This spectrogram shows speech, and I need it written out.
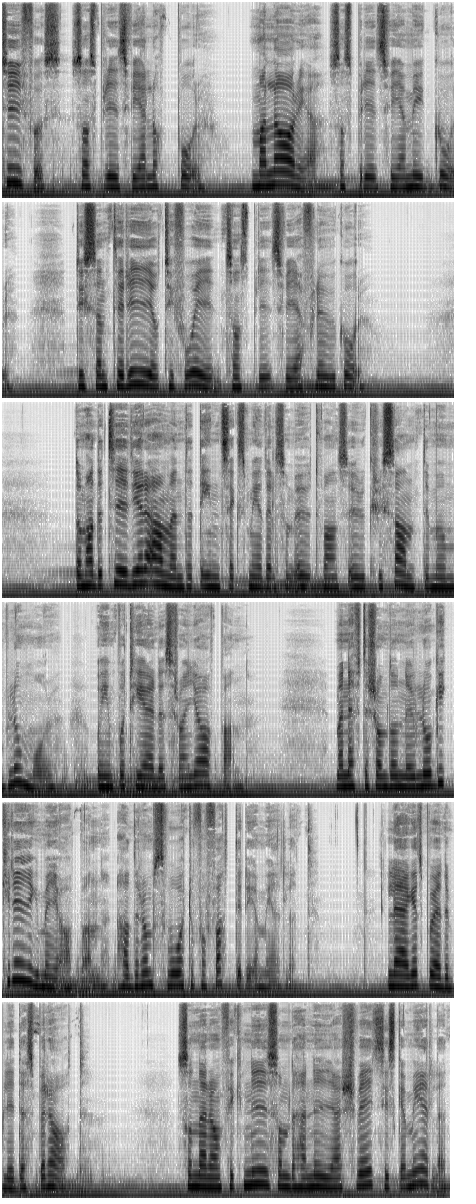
Tyfus som sprids via loppor, malaria som sprids via myggor, dysenteri och tyfoid som sprids via flugor. De hade tidigare använt ett insektsmedel som utvanns ur krysantemumblommor och importerades från Japan. Men eftersom de nu låg i krig med Japan hade de svårt att få fatt i det medlet. Läget började bli desperat. Så när de fick nys om det här nya schweiziska medlet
